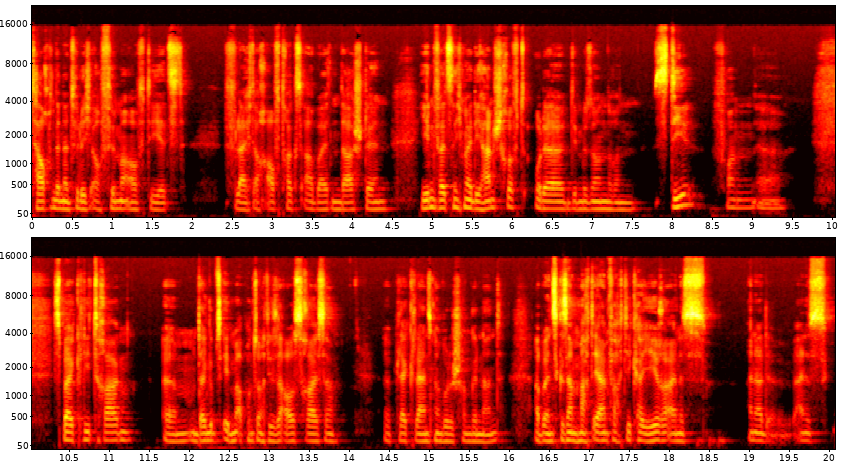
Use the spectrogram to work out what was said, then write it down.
tauchen dann natürlich auch Filme auf, die jetzt vielleicht auch Auftragsarbeiten darstellen. Jedenfalls nicht mehr die Handschrift oder den besonderen Stil von äh, Spike Lee tragen. Ähm, und dann gibt es eben ab und zu noch diese Ausreißer, äh, Black Clansman wurde schon genannt. Aber insgesamt macht er einfach die Karriere eines, einer, eines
